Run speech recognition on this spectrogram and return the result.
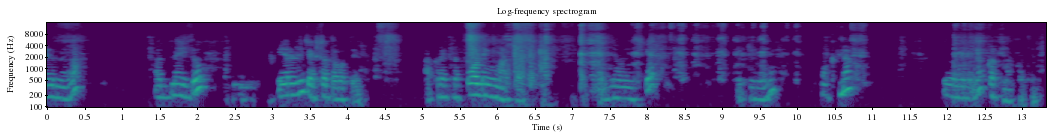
ಹೇಳಿದ್ನಲ್ಲ ಹದಿನೈದು, ಎರಡು ಇಂಚ್ ಎಕ್ಸ್ಟ್ರಾ ತಗೋತೀನಿ. ಆ ಕಡೆ ಈ ಕಡೆ ಫೋಲ್ಡಿಂಗ್ ಮಾಡ್ತಾರೆ ಹದಿನೇಳು ಇಂಚ್ಗೆ. ಇಟ್ಟಿದ್ದೀನಿ ಓಕೆನಾ? ಇವಾಗ ಇದನ್ನು ಕಟ್ ಮಾಡ್ಕೊತೀನಿ.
